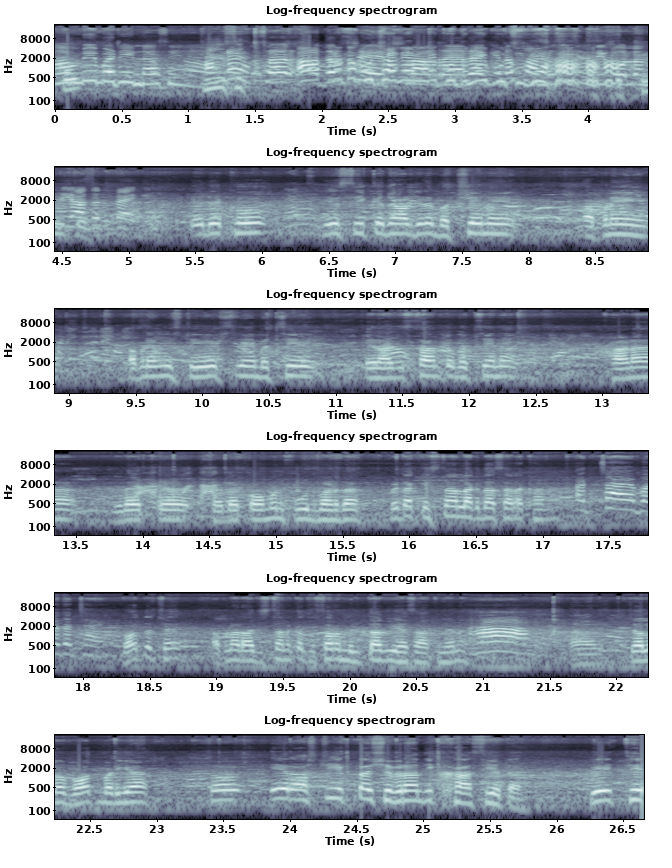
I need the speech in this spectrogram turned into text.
हम भी बठिंडा से हैं ਕੀ ਸੀ- सर आदत तो से पूछा नहीं, हमने रह खुद रहे नहीं कि ना पूछ सानू लिया। हिंदी बोलने की आदत पै गई ਇਹ ਦੇਖੋ ਇਸ ਤਰੀਕੇ ਦੇ ਨਾਲ ਜਿਹੜੇ ਬੱਚੇ ਨੇ ਆਪਣੇ ਆਪਣੇ ਆਪਣੀ ਸਟੇਟਸ ਦੇ ਬੱਚੇ ਤੇ ਰਾਜਸਥਾਨ ਤੋਂ ਬੱਚੇ ਨੇ ਖਾਣਾ ਜਿਹੜਾ ਇੱਕ ਸਾਡਾ ਕਾਮਨ ਫੂਡ ਬਣਦਾ ਬੇਟਾ ਕਿਸ ਤਰ੍ਹਾਂ ਲੱਗਦਾ ਸਾਰਾ ਖਾਣਾ अच्छा है बहुत अच्छा है बहुत अच्छा है अपना राजस्थान का तो सारा मिलता भी है साथ में ना हाँ ਹਾਂ, ਚਲੋ ਬਹੁਤ ਬੜੀਆ ਸੋ ਇਹ ਰਾਸ਼ਟਰੀ ਏਕਤਾ ਸ਼ਿਵਰਾਂ ਦੀ ਇੱਕ ਖਾਸੀਅਤ ਹੈ ਵੀ ਇੱਥੇ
